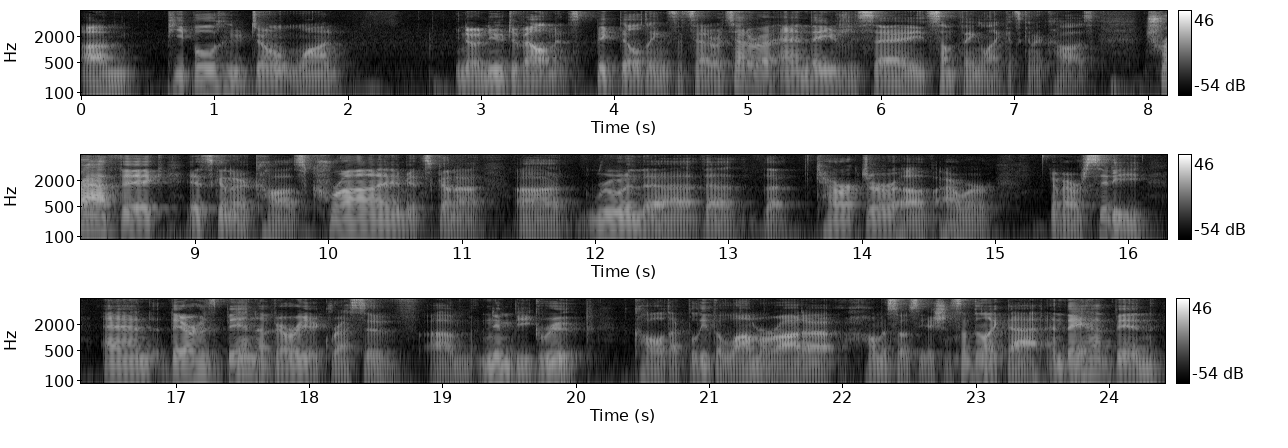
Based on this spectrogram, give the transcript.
Um, people who don't want you know, new developments, big buildings, et cetera, et cetera, and they usually say something like it's going to cause traffic, it's going to cause crime, it's going to uh, ruin the, the the character of our of our city. And there has been a very aggressive um, NIMBY group called, I believe, the La Mirada Home Association, something like that, and they have been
